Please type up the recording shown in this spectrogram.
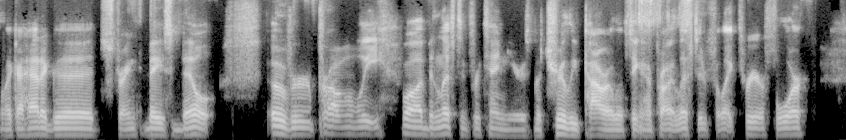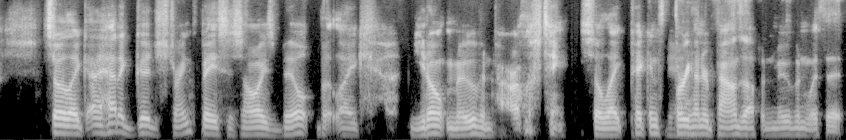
Like I had a good strength base built over probably well, I've been lifting for 10 years, but truly powerlifting, I probably lifted for like three or four. So like I had a good strength basis always built, but like you don't move in powerlifting. So like picking Yeah. 300 pounds up and moving with it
